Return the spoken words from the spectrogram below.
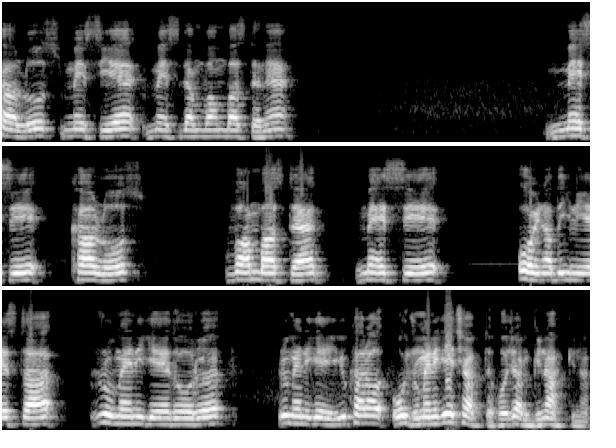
Carlos Messi'ye. Messi'den Van Basten'e. Messi, Carlos, Van Basten, Messi, oynadı Iniesta, Rumenige'ye doğru. Rumenige'yi yukarı al. O Rumenige'ye çarptı. Hocam günah günah.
